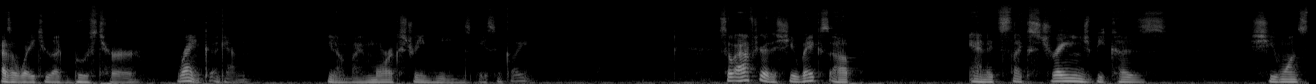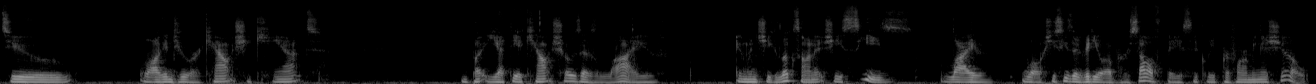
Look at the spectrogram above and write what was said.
as a way to like boost her rank again. You know, by more extreme means basically. So after this she wakes up and it's like strange because she wants to log into her account. She can't. But yet the account shows as live. And when she looks on it, she sees live, well, she sees a video of herself basically performing a show,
